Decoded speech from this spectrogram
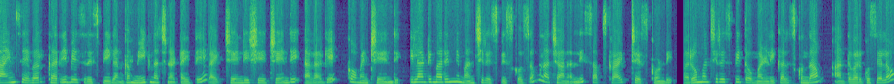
time saver curry base recipe కనుక మీకు నచ్చినట్టయితే లైక్ చేయండి షేర్ చేయండి అలాగే కామెంట్ చేయండి. ఇలాంటి మరిన్ని మంచి రెసిపీస్ కోసం నా ఛానల్ని సబ్స్క్రైబ్ చేసుకోండి. మరో మంచి రెసిపీతో మళ్ళీ కలుసుకుందాం. అంతవరకు సెలవు.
